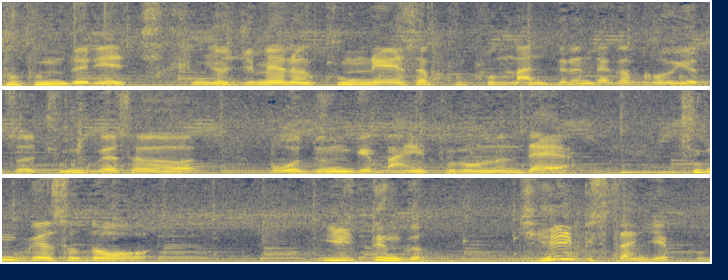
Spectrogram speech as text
부품들이 참 요즘에는 국내에서 부품 만드는 데가 거의 없어 중국에서 모든 게 많이 들어오는데 중국에서도 1등급 제일 비싼 제품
